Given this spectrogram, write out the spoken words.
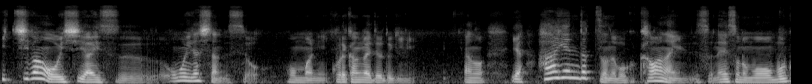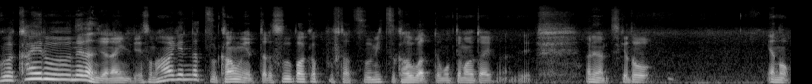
一番美味しいアイス思い出したんですよ。ほんまに。これ考えてる時に。あの、いや、ハーゲンダッツはね、僕買わないんですよね。そのもう僕が買える値段じゃないんで、そのハーゲンダッツ買うんやったらスーパーカップ2つ、3つ買うわって思ってまうタイプなんで、あれなんですけど、あの、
